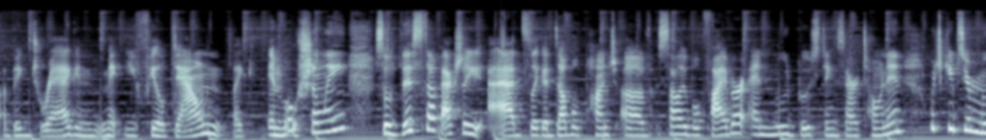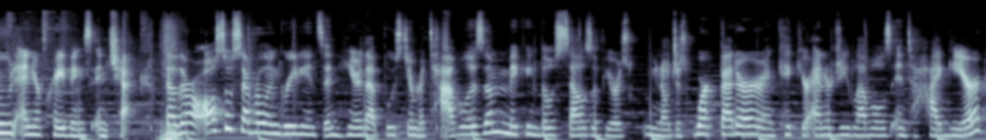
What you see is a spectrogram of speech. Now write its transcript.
a big drag and make you feel down like emotionally. So this stuff actually adds like a double punch of soluble fiber and mood boosting serotonin, which keeps your mood and your cravings in check. Now there are also several ingredients in here that boost your metabolism, making those cells of yours, you know, just work better and kick your energy levels into high gear.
